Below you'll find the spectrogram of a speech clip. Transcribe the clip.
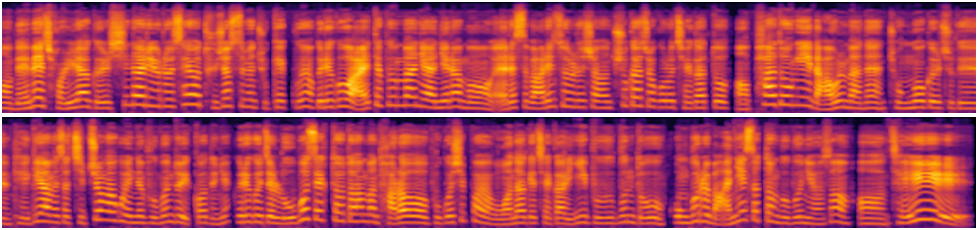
어, 매매 전략을 시나리오를 세워 두셨으면 좋겠고요. 그리고 알텍뿐만이 아니라 뭐 LS 마린 솔루션 추가적으로 제가 또 어, 파동이 나올 만한 종목을 지금 대기하면서 집중하고 있는 부분도 있거든요. 그리고 이제 로봇 섹터도 한번 다뤄보고 싶어요. 워낙에 제가 이 부분도 공부를 많이 했었던 부분이어서 어, 제일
